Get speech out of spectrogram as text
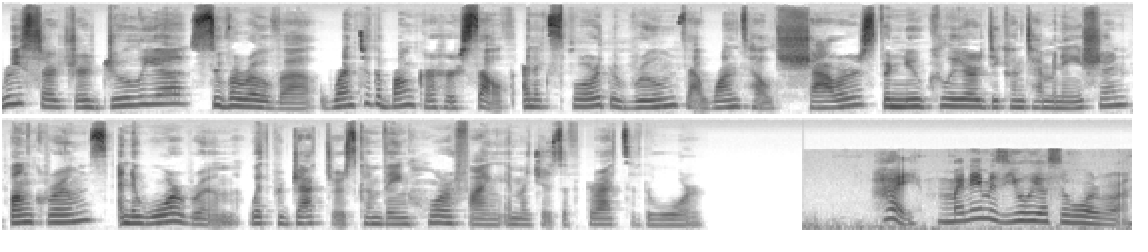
Researcher Julia Suvorova went to the bunker herself and explored the rooms that once held showers for nuclear decontamination, bunk rooms, and a war room with projectors conveying horrifying images of threats of the war. Hi, my name is Yulia Suvorova,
